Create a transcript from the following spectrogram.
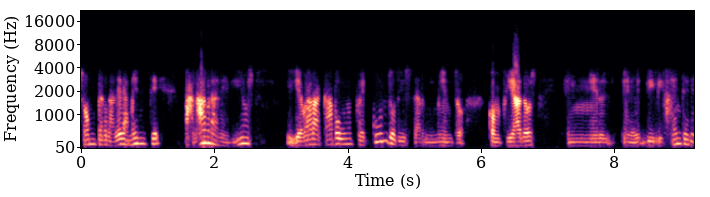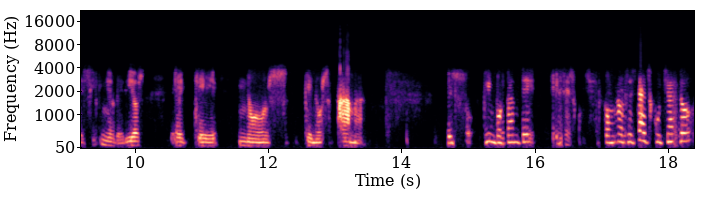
son verdaderamente palabra de Dios, y llevar a cabo un fecundo discernimiento, confiados en el eh, diligente designio de Dios eh, que nos que nos ama. Eso, qué importante es escuchar. Como nos está escuchando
